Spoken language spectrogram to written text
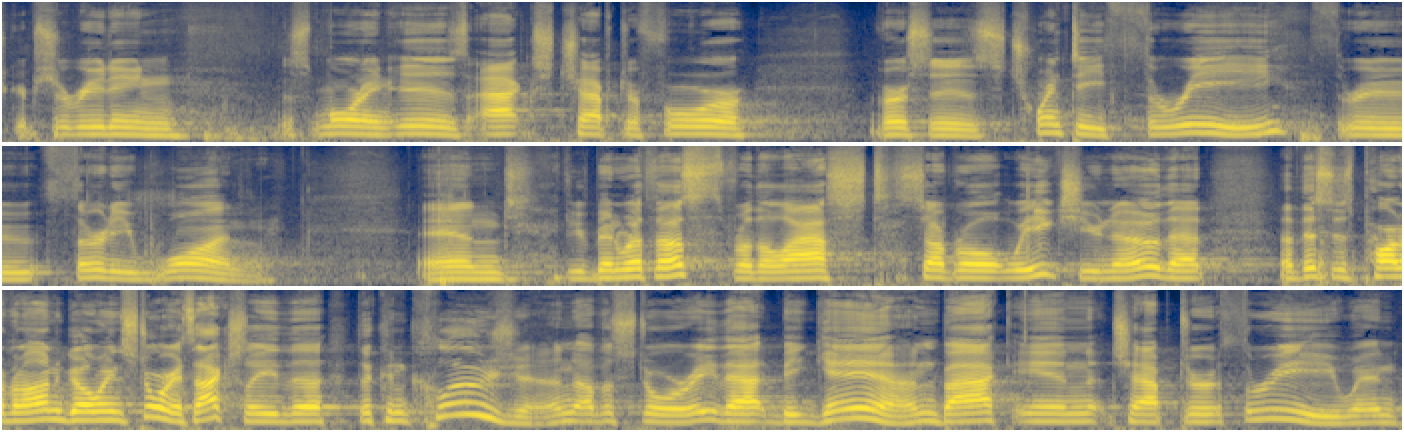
Scripture reading this morning is Acts chapter 4, verses 23 through 31. And if you've been with us for the last several weeks, you know that, that this is part of an ongoing story. It's actually the, the conclusion of a story that began back in chapter 3 when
